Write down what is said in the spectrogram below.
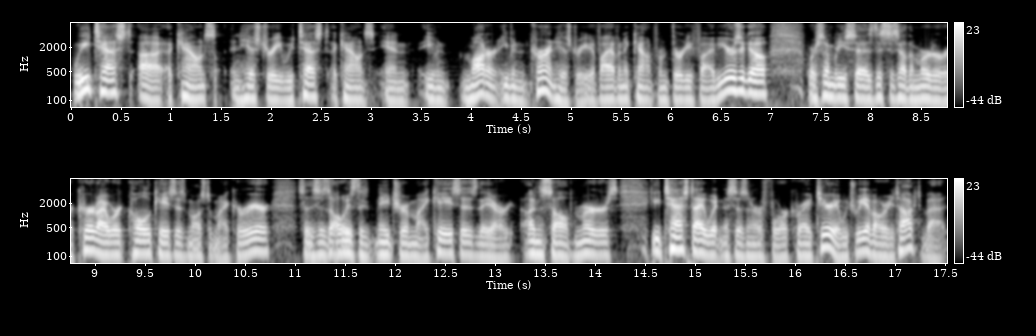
We test uh, accounts in history. We test accounts in even modern, even current history. If I have an account from 35 years ago where somebody says this is how the murder occurred, I worked cold cases most of my career, so this is always the nature of my cases. They are unsolved murders. You test eyewitnesses under four criteria, which we have already talked about.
